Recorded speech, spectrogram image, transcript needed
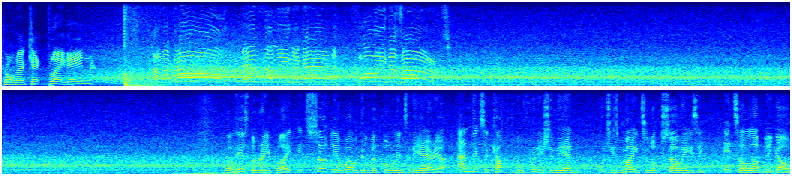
Corner kick played in. And a goal! In the lead again! Fully deserved! Well, here's the replay. It's certainly a well-delivered ball into the area, and it's a comfortable finish in the end, which is made to look so easy. It's a lovely goal.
